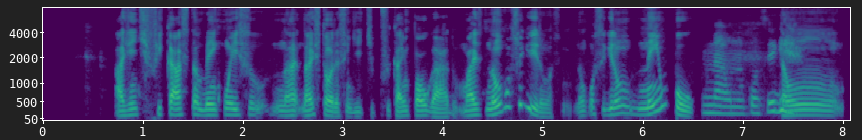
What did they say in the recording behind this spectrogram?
a gente ficasse também com isso na, na história, assim, de tipo ficar empolgado. Mas não conseguiram, assim, não conseguiram nem um pouco. Não, não consegui. Então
